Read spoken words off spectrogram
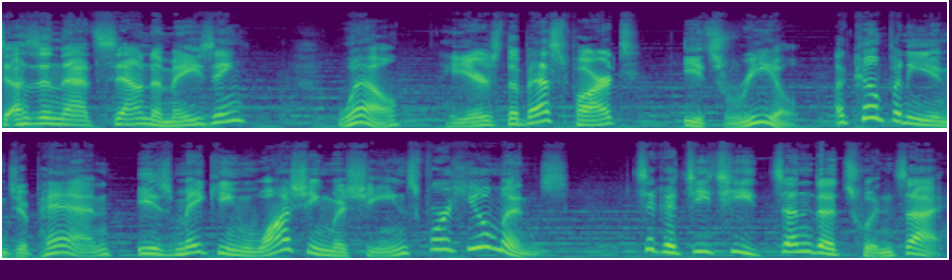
Doesn't that sound amazing? Well, here's the best part it's real. A company in Japan is making washing machines for humans. 这个机器真的存在。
